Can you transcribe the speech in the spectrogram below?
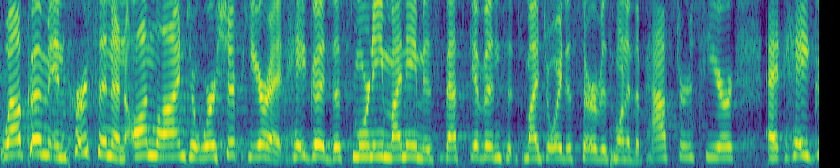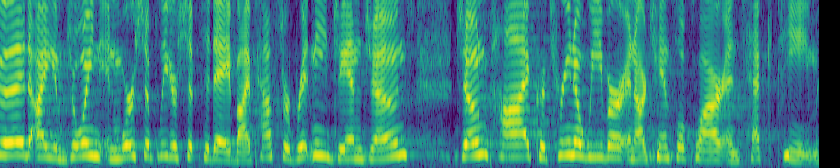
Welcome in person and online to worship here at Haygood this morning. My name is Beth Givens. It's my joy to serve as one of the pastors here at Haygood. I am joined in worship leadership today by Pastor Brittany Jan Jones, Joan Pye, Katrina Weaver, and our chancel choir and tech team.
